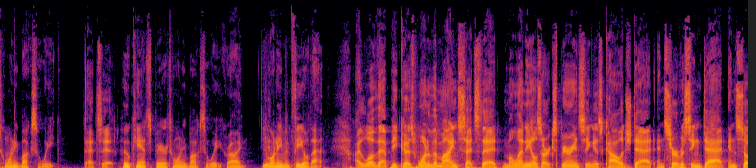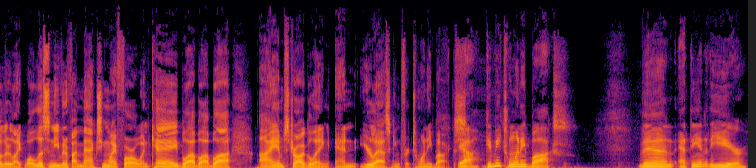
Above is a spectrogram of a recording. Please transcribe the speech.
20 bucks a week. That's it. Who can't spare 20 bucks a week, right? You won't even feel that. I love that because one of the mindsets that millennials are experiencing is college debt and servicing debt. And so they're like, well, listen, even if I'm maxing my 401k, blah, blah, blah, I am struggling. And you're asking for 20 bucks. Yeah, give me 20 bucks. Then at the end of the year,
